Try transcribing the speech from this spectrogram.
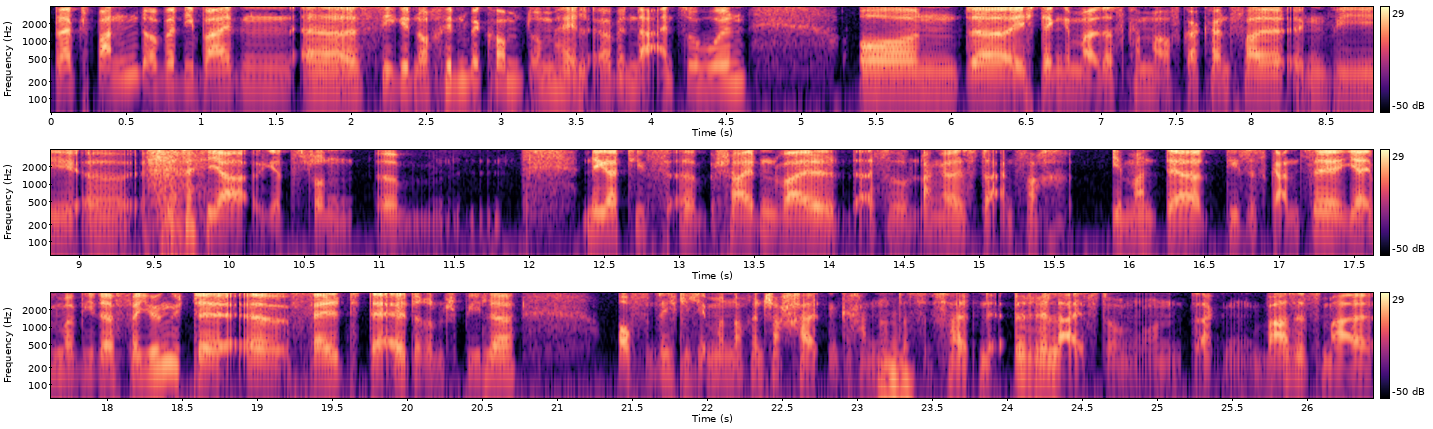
bleibt spannend, ob er die beiden äh, Siege noch hinbekommt, um Hale Irwin da einzuholen. Und äh, ich denke mal, das kann man auf gar keinen Fall irgendwie äh, ja jetzt schon ähm, negativ äh, bescheiden, weil also lange ist da einfach jemand, der dieses ganze ja immer wieder verjüngte äh, Feld der älteren Spieler offensichtlich immer noch in Schach halten kann. Mhm. Und das ist halt eine irre Leistung. Und da war es jetzt mal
